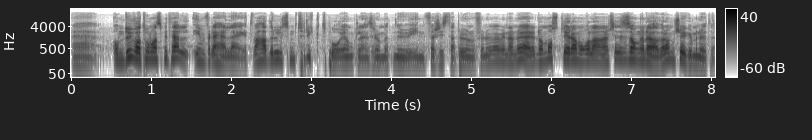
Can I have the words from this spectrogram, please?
Eh, om du var Thomas Mittell inför det här läget, vad hade du liksom tryckt på i omklädningsrummet nu inför sista perioden? För nu, jag menar, nu är det, de måste göra mål, annars är säsongen över om 20 minuter.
